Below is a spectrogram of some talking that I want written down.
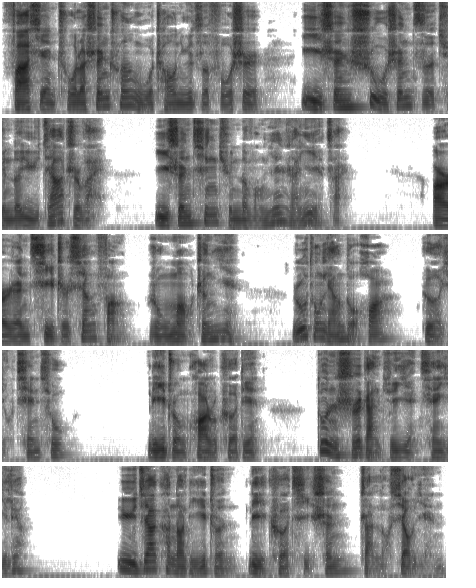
发现除了身穿五朝女子服饰、一身束身紫裙的玉家之外，一身青裙的王嫣然也在。二人气质相仿，容貌争艳，如同两朵花，各有千秋。李准跨入客店，顿时感觉眼前一亮。玉家看到李准，立刻起身，展露笑颜。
